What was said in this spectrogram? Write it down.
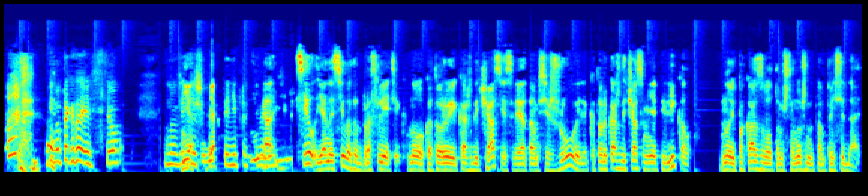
Ну тогда и все. Ну, видишь, Нет, как я- ты не Я, противоречишь. носил, я носил этот браслетик, ну, который каждый час, если я там сижу, или который каждый час у меня пиликал, ну, и показывал там, что нужно там приседать.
